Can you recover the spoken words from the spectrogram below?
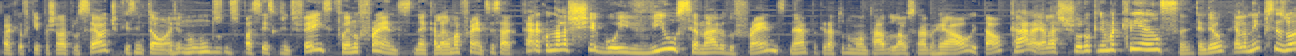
para que eu fiquei apaixonado pelo Celtics? Então, gente, um dos passeios que a gente fez foi no Friends, né, que ela ama Friends, você sabe sabe? Cara, quando ela chegou e viu o cenário do Friends, né? Porque tá tudo montado lá, o cenário real e tal. Cara, ela chorou que nem uma criança, entendeu? Ela nem precisou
